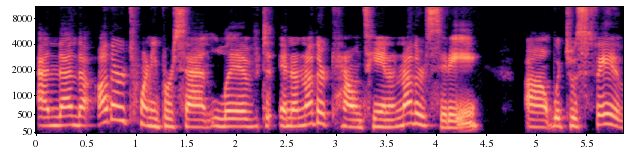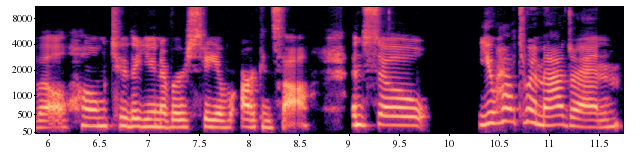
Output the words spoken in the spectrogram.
and then the other 20% lived in another county in another city, uh, which was Fayetteville, home to the University of Arkansas. And so you have to imagine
